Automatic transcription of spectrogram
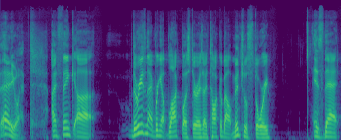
anyway, I think uh, the reason I bring up Blockbuster as I talk about Mitchell's story is that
